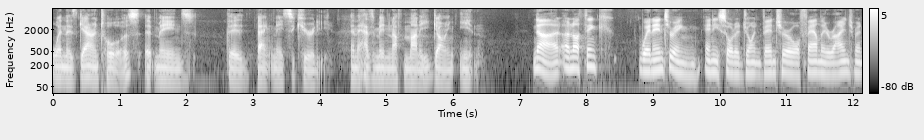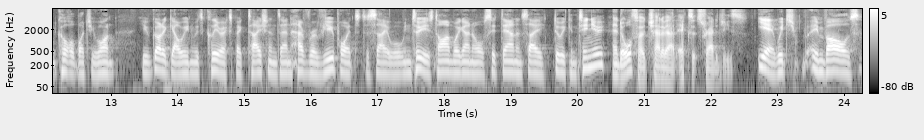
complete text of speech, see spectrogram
when there's guarantors, it means the bank needs security and there hasn't been enough money going in. No, and I think when entering any sort of joint venture or family arrangement, call it what you want, you've got to go in with clear expectations and have review points to say, well, in two years' time, we're going to all sit down and say, do we continue? And also chat about exit strategies. Yeah, which involves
